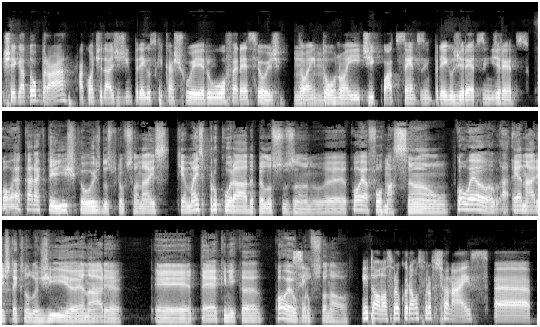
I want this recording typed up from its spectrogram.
chega a dobrar a quantidade de empregos que Cachoeiro oferece hoje. Então uhum. é em uhum. torno aí de 400 empregos diretos e indiretos. Qual é a característica hoje dos profissionais que é mais procurada pelo Suzano? É, qual é a formação? Qual é, é na área de tecnologia? É na área é, técnica? Qual é o Sim. profissional? Então, nós procuramos profissionais uh,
